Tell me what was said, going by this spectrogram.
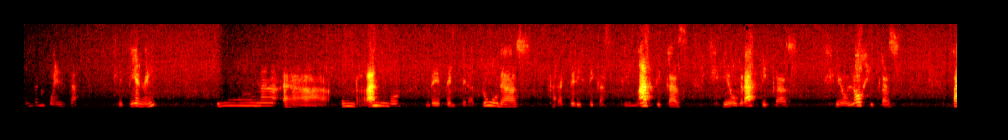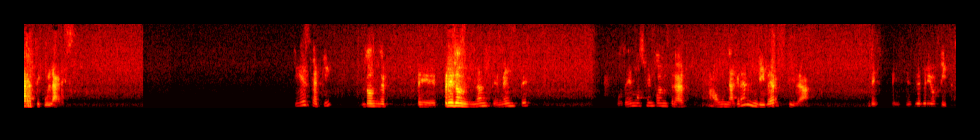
Tengan en cuenta que tienen ah, un rango de temperaturas, características climáticas, geográficas, geológicas, particulares. Y es aquí donde eh, predominantemente podemos encontrar a una gran diversidad de especies de briofitas.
